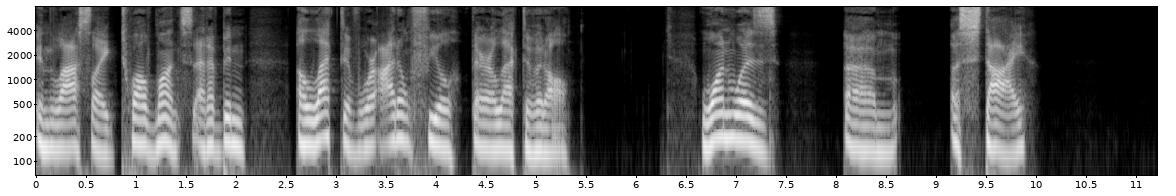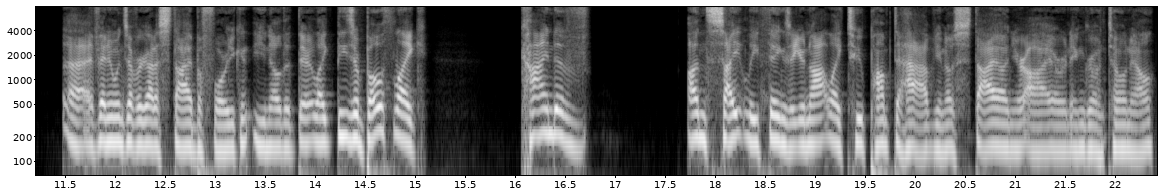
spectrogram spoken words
in the last like 12 months that have been elective where I don't feel they're elective at all. One was um, a sty. Uh, if anyone's ever got a sty before, you can you know that they're like these are both like kind of unsightly things that you're not like too pumped to have, you know, sty on your eye or an ingrown toenail.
